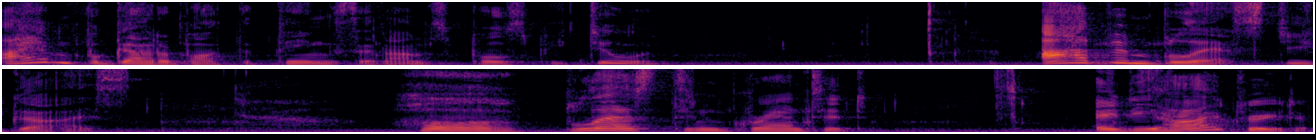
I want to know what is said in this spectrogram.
I haven't forgot about the things that I'm supposed to be doing. I've been blessed, you guys. Oh, blessed and granted a dehydrator.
